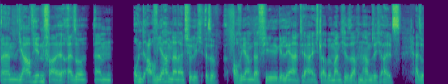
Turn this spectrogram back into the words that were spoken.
Ähm, ja, auf jeden Fall. Also ähm, und auch wir haben da natürlich, also auch wir haben da viel gelernt, ja. Ich glaube, manche Sachen haben sich als, also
